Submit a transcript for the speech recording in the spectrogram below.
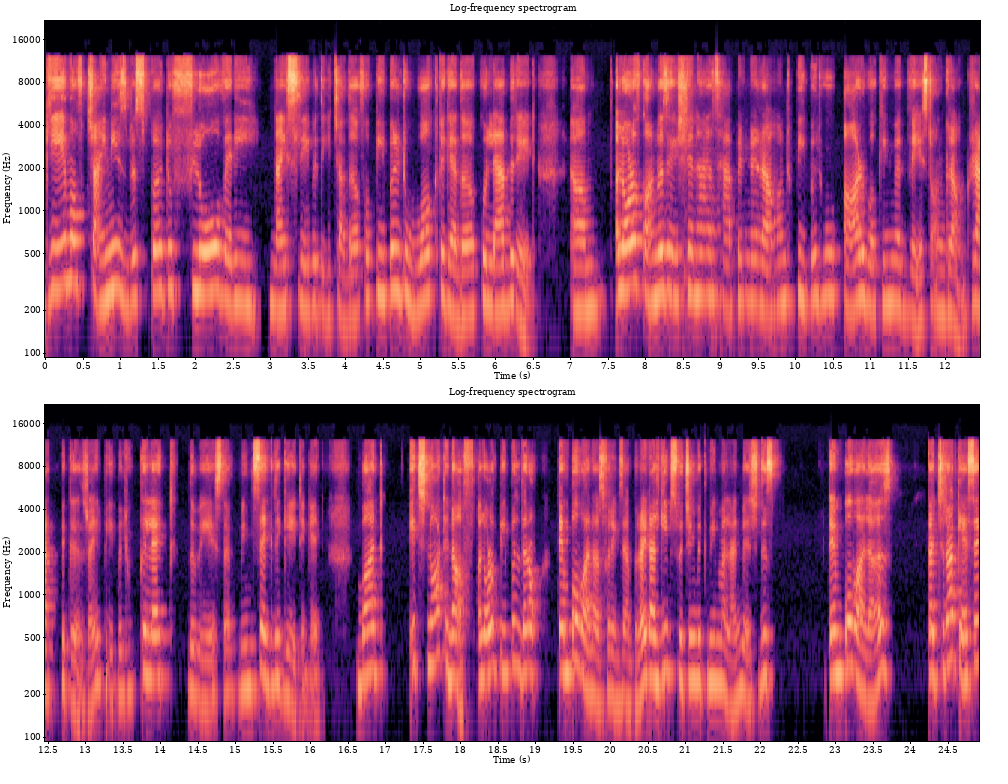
game of Chinese whisper to flow very nicely with each other, for people to work together, collaborate. Um, a lot of conversation has happened around people who are working with waste on ground, rag pickers, right? People who collect the waste, have been segregating it. But it's not enough. A lot of people, there are tempo walas, for example, right? I'll keep switching between my language. This tempo walas, कचरा कैसे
